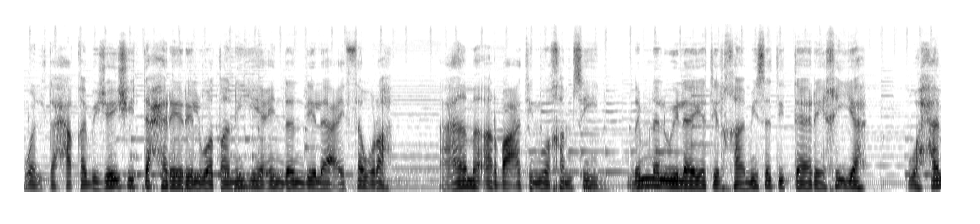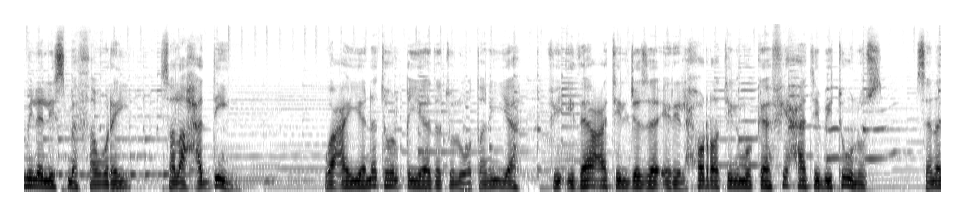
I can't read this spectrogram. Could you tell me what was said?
والتحق بجيش التحرير الوطني عند اندلاع الثورة عام 54 ضمن الولاية الخامسة التاريخية وحمل الاسم الثوري صلاح الدين وعينته القيادة الوطنية في إذاعة الجزائر الحرة المكافحة بتونس سنة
